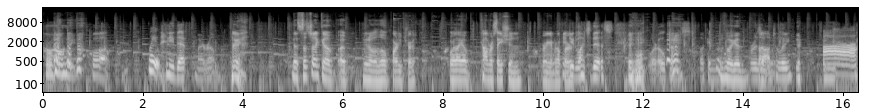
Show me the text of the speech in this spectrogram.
Holy fuck. Wait, I need that for my room. That's such like a, a you know a little party trick, or like a conversation bring it up. Hey, dude, watch this. Door opens fucking Fucking horizontally. ah,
